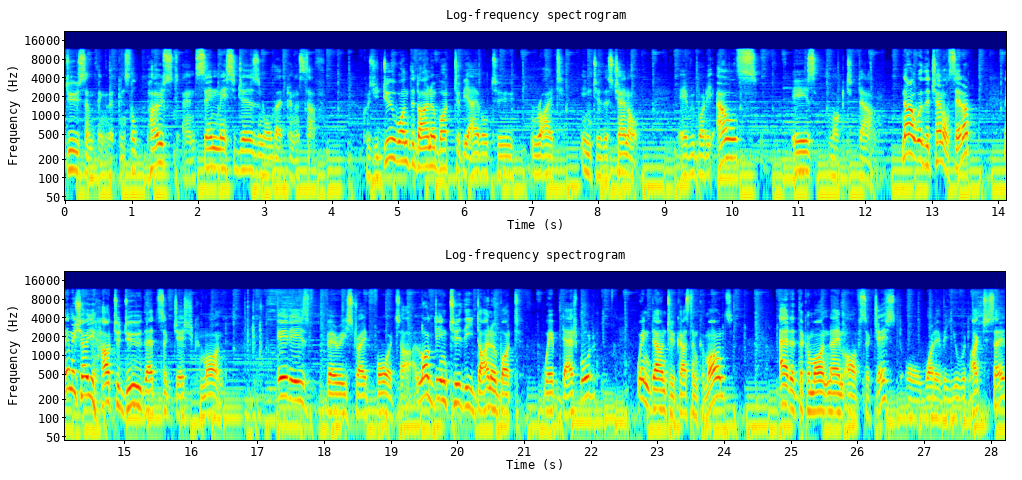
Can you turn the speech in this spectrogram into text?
do something, that can still post and send messages and all that kind of stuff. Because you do want the Dyno bot to be able to write into this channel. Everybody else is locked down. Now with the channel set up, let me show you how to do that suggest command. It is very straightforward. So I logged into the Dyno bot web dashboard, went down to custom commands, added the command name of suggest or whatever you would like to say.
